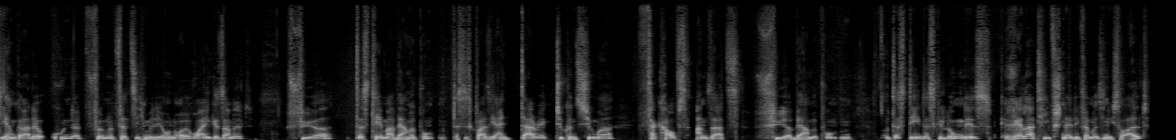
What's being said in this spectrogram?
Die haben gerade 145 Millionen Euro eingesammelt für das Thema Wärmepumpen. Das ist quasi ein Direct-to-Consumer Verkaufsansatz für Wärmepumpen. Und dass denen das gelungen ist, relativ schnell, die Firma ist nicht so alt,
